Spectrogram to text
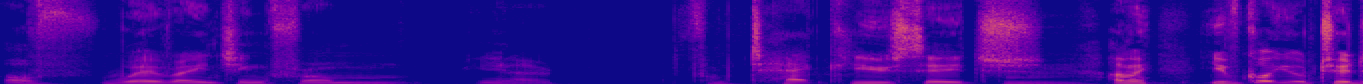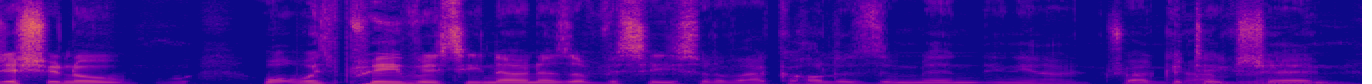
of we're ranging from you know from tech usage. Mm. I mean, you've got your traditional, what was previously known as obviously sort of alcoholism and you know drug addiction,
